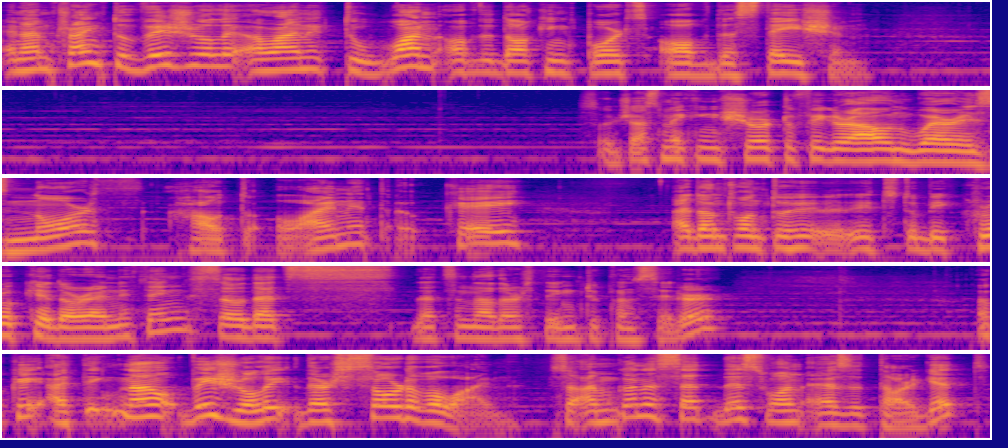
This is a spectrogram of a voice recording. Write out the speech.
and I'm trying to visually align it to one of the docking ports of the station. So just making sure to figure out where is north, how to align it, okay. I don't want to, it to be crooked or anything, so that's, that's another thing to consider. Okay, I think now visually they're sort of aligned. So I'm gonna set this one as a target.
